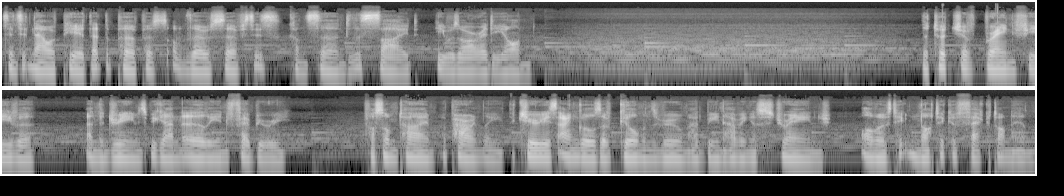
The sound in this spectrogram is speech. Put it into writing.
since it now appeared that the purpose of those services concerned the side he was already on. The touch of brain fever and the dreams began early in February. For some time, apparently, the curious angles of Gilman's room had been having a strange, almost hypnotic effect on him.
